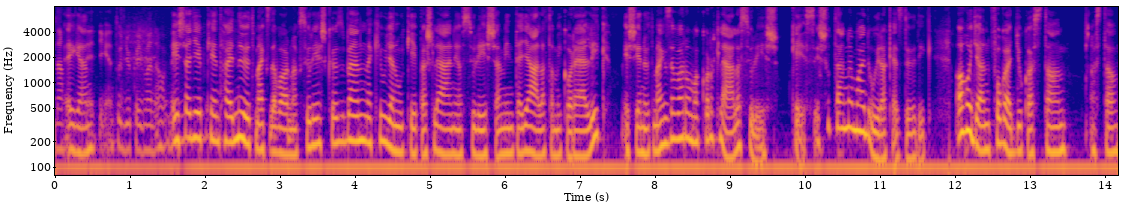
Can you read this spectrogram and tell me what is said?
Na, igen. Egy, igen, tudjuk, hogy van, ahol És nem. egyébként, ha egy nőt megzavarnak szülés közben, neki ugyanúgy képes leállni a szülése, mint egy állat, amikor ellik, és én őt megzavarom, akkor ott leáll a szülés. Kész. És utána majd újra kezdődik. Ahogyan fogadjuk azt a azt a,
